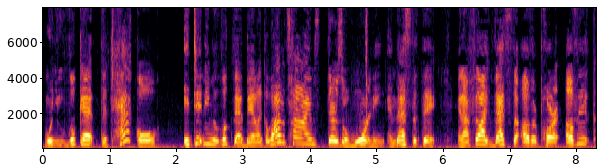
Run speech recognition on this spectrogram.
when you look at the tackle, it didn't even look that bad. Like a lot of times there's a warning, and that's the thing. And I feel like that's the other part of it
